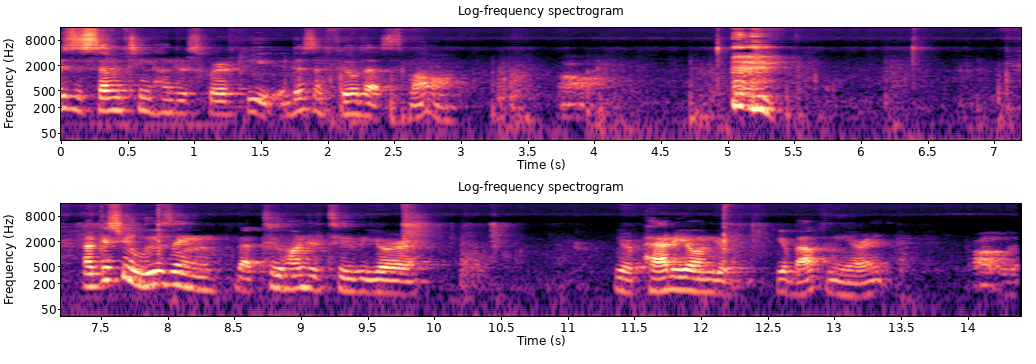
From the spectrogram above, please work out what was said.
This is 1700 square feet. It doesn't feel that small. Oh. I guess you're losing that 200 to your your patio and your your balcony, right? Probably.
